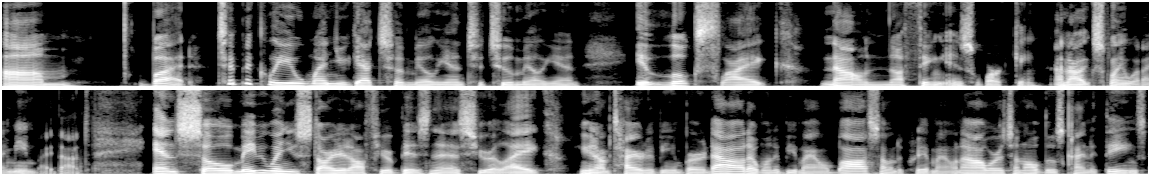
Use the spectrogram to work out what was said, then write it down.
Um, but typically when you get to a million to two million, it looks like now nothing is working. And I'll explain what I mean by that. And so maybe when you started off your business, you're like, you know, I'm tired of being burned out. I want to be my own boss. I want to create my own hours and all those kind of things.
